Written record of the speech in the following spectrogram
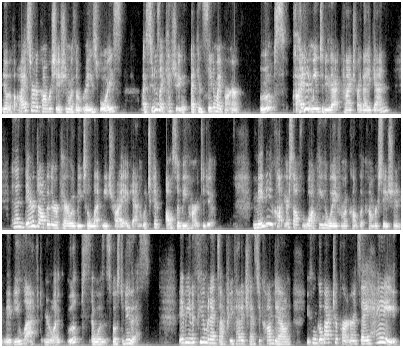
You know if i start a conversation with a raised voice as soon as I catch it, I can say to my partner, oops, I didn't mean to do that. Can I try that again? And then their job in the repair would be to let me try again, which can also be hard to do. Maybe you caught yourself walking away from a conflict conversation. Maybe you left and you're like, oops, I wasn't supposed to do this. Maybe in a few minutes after you've had a chance to calm down, you can go back to your partner and say, hey,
